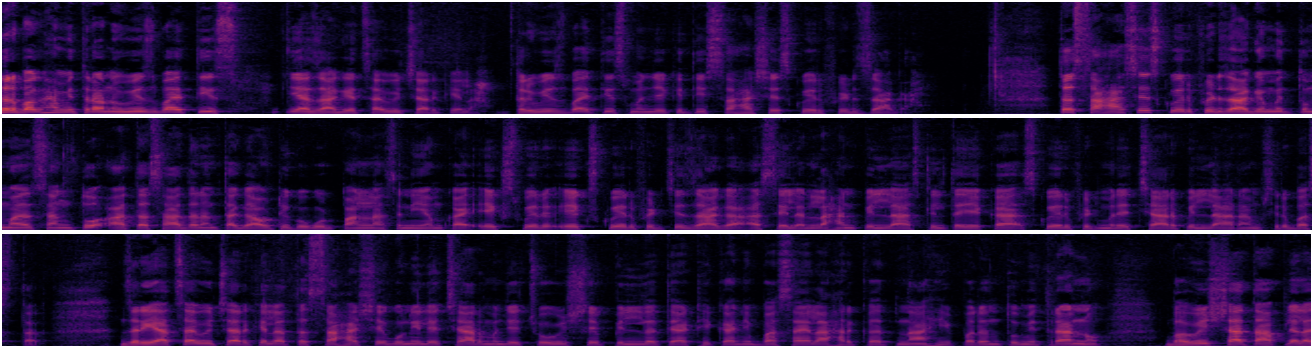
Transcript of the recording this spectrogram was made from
तर बघा मित्रांनो वीस बाय तीस या जागेचा विचार केला. तर वीस बाय तीस म्हणजे किती? सहाशे स्क्वेअर फीट जागा. तर सहाशे स्क्वेअर फीट जागेमध्ये तुम्हाला सांगतो. आता साधारणतः गावठी कुक्कुटपालनाचा नियम काय? एक स्क्वेअर एक स्क्वेअर फीटची जागा असेल आणि लहान पिल्लं असतील तर एका स्क्वेअर फीटमध्ये चार पिल्लं आरामशीर बसतात. जर याचा विचार केला तर सहाशे गुणिले चार म्हणजे चोवीसशे पिल्लं त्या ठिकाणी बसायला हरकत नाही. परंतु मित्रांनो भविष्यात आपल्याला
